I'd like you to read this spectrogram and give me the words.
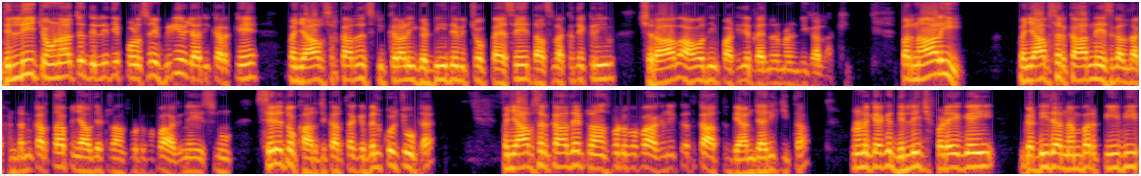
ਦਿੱਲੀ ਚੋਣਾਂ 'ਚ ਦਿੱਲੀ ਦੀ ਪੁਲਿਸ ਨੇ ਵੀਡੀਓ ਜਾਰੀ ਕਰਕੇ ਪੰਜਾਬ ਸਰਕਾਰ ਦੇ ਸਟicker ਵਾਲੀ ਗੱਡੀ ਦੇ ਵਿੱਚੋਂ ਪੈਸੇ 10 ਲੱਖ ਦੇ ਕਰੀਬ ਸ਼ਰਾਬ ਆਮ ਆਦਮੀ ਪਾਰਟੀ ਦੇ ਬੈਨਰ ਬਣਨ ਦੀ ਗੱਲ ਆਖੀ। ਪਰ ਨਾਲ ਹੀ ਪੰਜਾਬ ਸਰਕਾਰ ਨੇ ਇਸ ਗੱਲ ਦਾ ਖੰਡਨ ਕਰਤਾ, ਪੰਜਾਬ ਦੇ ਟਰਾਂਸਪੋਰਟ ਵਿਭਾਗ ਨੇ ਇਸ ਨੂੰ ਸਿਰੇ ਤੋਂ ਖਾਰਜ ਕਰਤਾ ਕਿ ਬਿਲਕੁਲ ਝੂਠ ਹੈ। ਪੰਜਾਬ ਸਰਕਾਰ ਦੇ ਟਰਾਂਸਪੋਰਟ ਵਿਭਾਗ ਨੇ ਇੱਕ ਅਧਿਕਾਰਤ ਬਿਆਨ ਜਾਰੀ ਕੀਤਾ। ਉਹਨਾਂ ਨੇ ਕਿਹਾ ਕਿ ਦਿੱਲੀ 'ਚ ਫੜੇ ਗਈ ਗੱਡੀ ਦਾ ਨੰਬਰ PB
